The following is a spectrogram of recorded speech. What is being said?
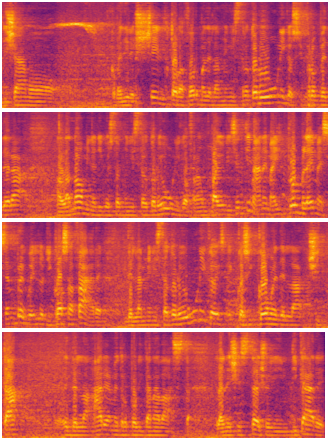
diciamo, dire, scelto la forma dell'amministratore unico, si provvederà alla nomina di questo amministratore unico fra un paio di settimane, ma il problema è sempre quello di cosa fare dell'amministratore unico e così come della città e dell'area metropolitana vasta, la necessità cioè di indicare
